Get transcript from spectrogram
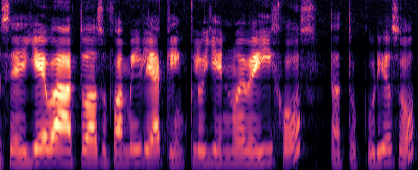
Se lleva a toda su familia, que incluye nueve hijos, dato curioso.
